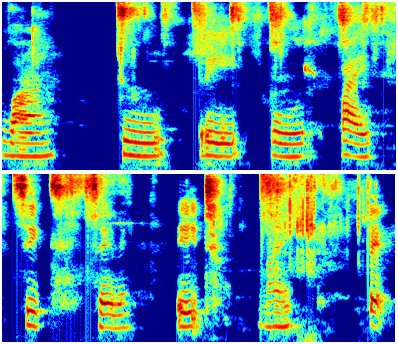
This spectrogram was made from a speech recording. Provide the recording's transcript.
One two three four five six seven eight nine ten.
